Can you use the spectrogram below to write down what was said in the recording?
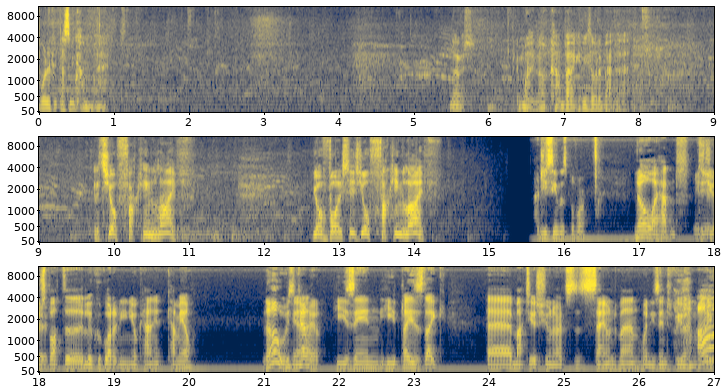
What if it doesn't come back? No, it's- it might not come back. Have you thought about that? It's your fucking life. Your voice is your fucking life. Had you seen this before? No, I hadn't. Me Did you spot the Luca Guadagnino cameo? No, who's the cameo? He's in. He plays like uh, Matthias Schoenaerts' sound man when he's interviewing Ralph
